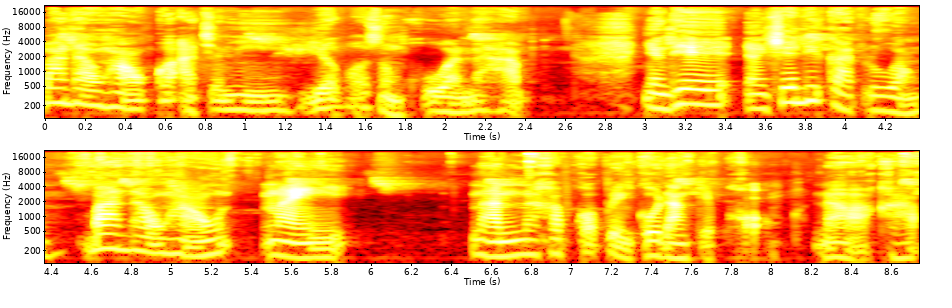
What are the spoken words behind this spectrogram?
บ้านทาวน์เฮาส์ก็อาจจะมีเยอะพอสมควรนะครับ อย่างที่อย่างเช่นที่กาดหลวงบ้านทาวน์เฮาส์ในนั้นนะครับก็เป็นโกดังเก็บของนะครับ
